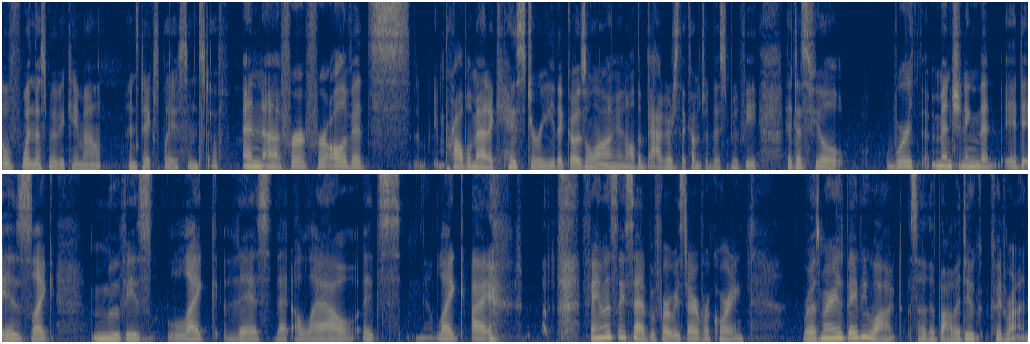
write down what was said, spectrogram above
of when this movie came out and takes place and stuff. and uh, for for all of its problematic history that goes along and all the baggage that comes with this movie, it does feel worth mentioning that it is like movies like this that allow it's like I famously said before we started recording. Rosemary's Baby walked so the Babadook could run.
